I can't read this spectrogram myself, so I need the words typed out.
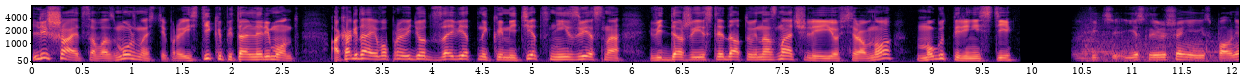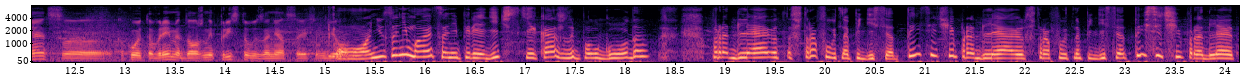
лишается возможности провести капитальный ремонт. А когда его проведет заветный комитет, неизвестно, ведь даже если дату и назначили, ее все равно могут перенести. Ведь если решение не исполняется, какое-то время должны приставы заняться этим делом. О, они занимаются, они периодически, каждые полгода продляют, штрафуют на 50 тысяч, продляют, штрафуют на 50 тысяч, продляют.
